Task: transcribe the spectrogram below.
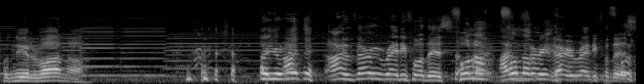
to Nirvana. Are you ready? I'm very ready for this. Follow- I'm follow very, me. very ready for this.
